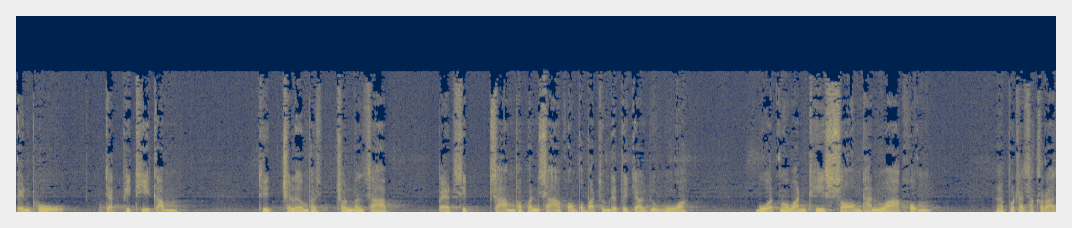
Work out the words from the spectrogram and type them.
เป็นผู้จัดพิธีกรรม ที่เฉลิมพระชนพรรษา83พระพรรษาของพระบาทสมเด็จพระเจ้าอยู่หัว บวชเมื่อวันที่สองธันวาคม พุทธศักราช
